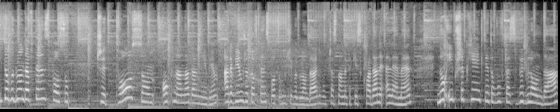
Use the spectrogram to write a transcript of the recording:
I to wygląda w ten sposób. Czy to są okna, nadal nie wiem, ale wiem, że to w ten sposób musi wyglądać. Wówczas mamy taki składany element. No i przepięknie to wówczas wygląda.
